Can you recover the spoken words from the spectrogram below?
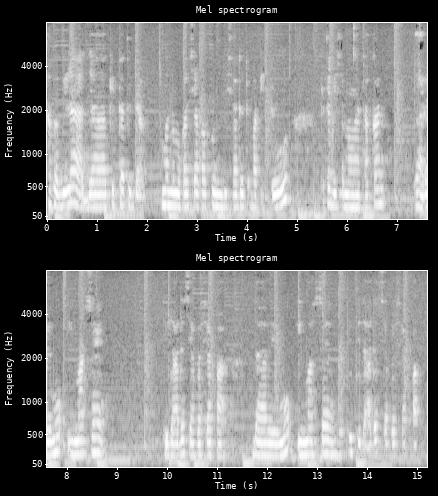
Apabila ya, kita tidak menemukan siapa pun di suatu tempat itu, kita bisa mengatakan daremu imasen. Tidak ada siapa-siapa. Daremu imasen berarti tidak ada siapa-siapa.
